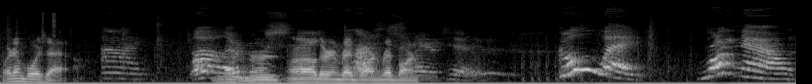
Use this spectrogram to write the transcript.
Where them boys at? I. Oh, there no. goes Oh, they're in Red Barn, Red Barn. Go away! Right now!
